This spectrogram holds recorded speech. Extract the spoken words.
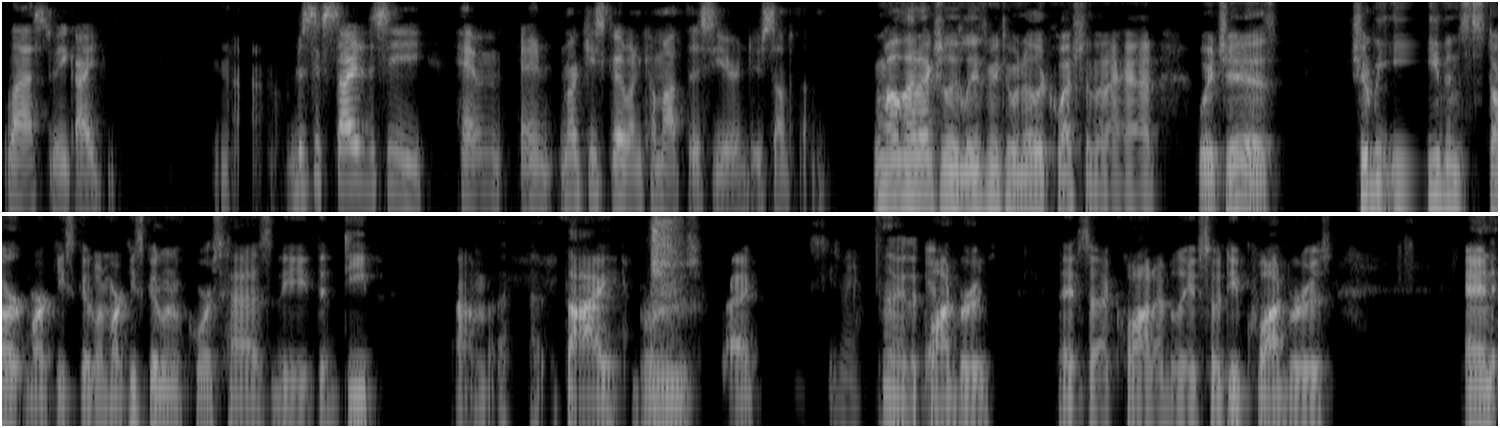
last week. I I'm just excited to see him and Marquise Goodwin come out this year and do something. Well, that actually leads me to another question that I had, which is should we even start Marquise Goodwin? Marquise Goodwin, of course, has the the deep um, thigh bruise, right? Excuse me. Uh, the quad bruise. It's a quad, I believe. So deep quad bruise. And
